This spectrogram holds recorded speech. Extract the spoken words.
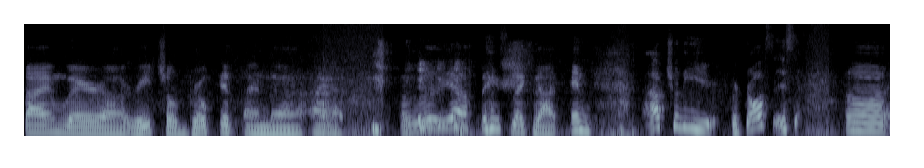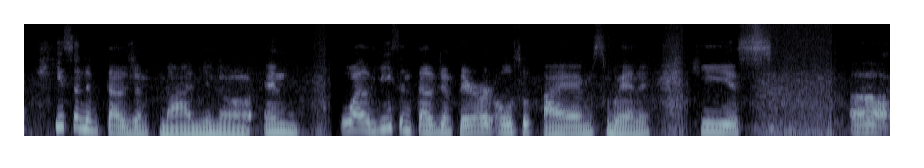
time where uh, Rachel broke it and uh, uh, well, yeah things like that. And actually Ross is uh, he's an intelligent man you know. And while he's intelligent there are also times when he is uh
